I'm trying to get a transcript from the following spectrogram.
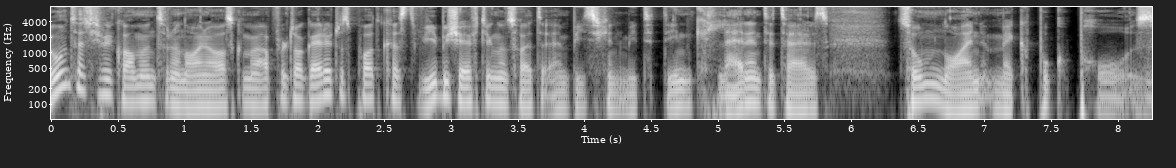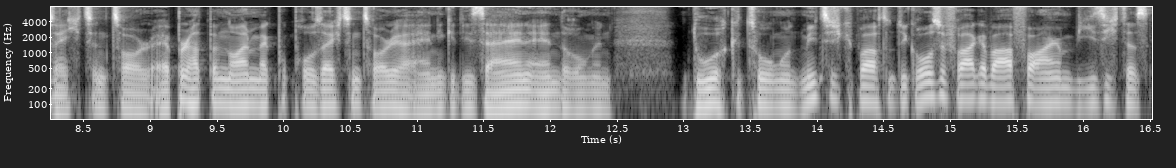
Hallo und herzlich willkommen zu einer neuen Ausgabe Apple Talk Editors Podcast. Wir beschäftigen uns heute ein bisschen mit den kleinen Details zum neuen MacBook Pro 16 Zoll. Apple hat beim neuen MacBook Pro 16 Zoll ja einige Designänderungen durchgezogen und mit sich gebracht. Und die große Frage war vor allem, wie sich das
